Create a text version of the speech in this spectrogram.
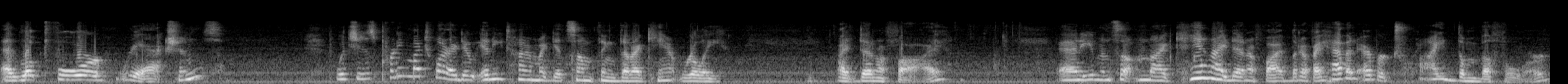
And looked for reactions, which is pretty much what I do anytime I get something that I can't really identify. And even something I can identify, but if I haven't ever tried them before,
